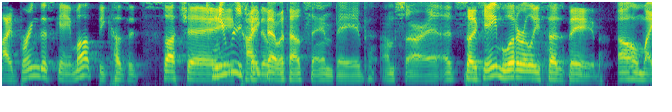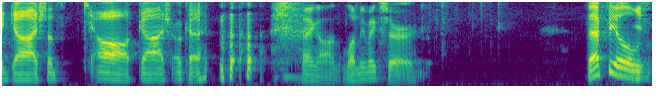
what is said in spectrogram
I bring this game up because it's such a Can you retake kind of that without saying babe? I'm sorry. It's the just- game literally says babe. Oh my gosh, that's oh gosh, okay. Hang on, let me make sure. That feels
